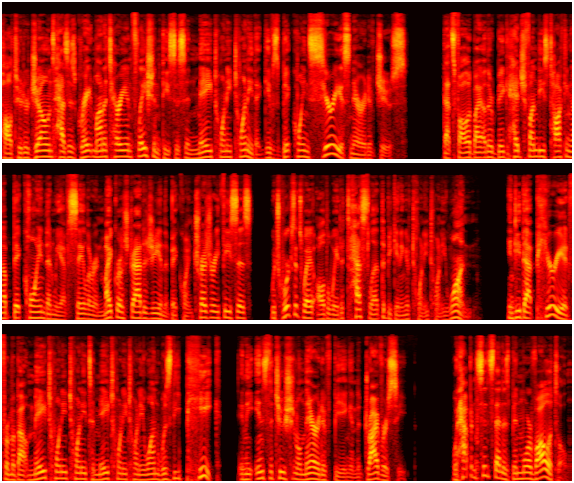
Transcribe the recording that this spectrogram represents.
Paul Tudor Jones has his great monetary inflation thesis in May 2020 that gives Bitcoin serious narrative juice. That's followed by other big hedge fundies talking up Bitcoin. Then we have Saylor and MicroStrategy and the Bitcoin Treasury thesis, which works its way all the way to Tesla at the beginning of 2021. Indeed, that period from about May 2020 to May 2021 was the peak in the institutional narrative being in the driver's seat. What happened since then has been more volatile.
